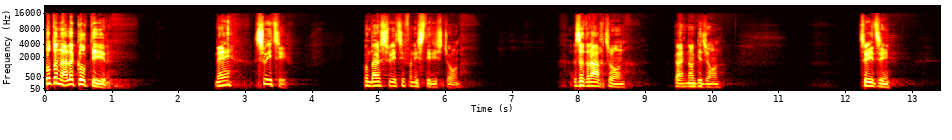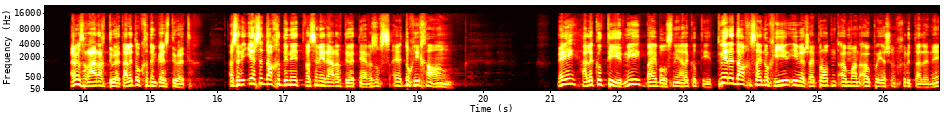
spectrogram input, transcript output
Tot in hulle kultuur. Né? Nee, sweetie. Kon daai sweetie van die studies John. Is dit reg John? OK, dankie John. Sweetie. Hy was regtig dood. Hulle het ook gedink hy's dood. As hy die eerste dag gedoen het, was hy nie regtig dood nie. Hy was nog hy het nog hier gehang. Nee, hulle kultuur, nie Bybels nie, hulle kultuur. Tweede dag is hy nog hier iewers. Hy praat met ouma en oupa eers en groet hulle, nê?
